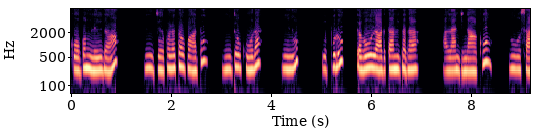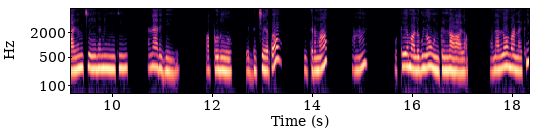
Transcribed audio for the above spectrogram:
కోపం లేదా? నీ చేపలతో పాటు నీతో కూడా నేను ఎప్పుడు తగువులాడతాను కదా. అలాంటి నాకు నువ్వు సాయం చేయడం ఏంటి? అని అడిగి. అప్పుడు పెద్ద చేప మిత్రమా? మనం ఒకే మలుగులో ఉంటున్న వాళ్ళం. మనలో మనకి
